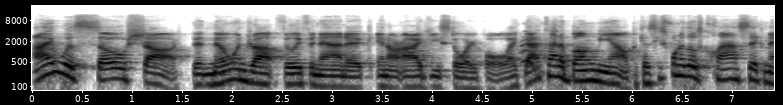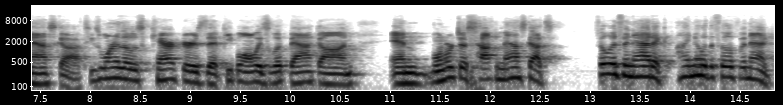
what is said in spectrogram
I was so shocked that no one dropped Phillie Phanatic in our IG story poll. Like that kind of bummed me out because he's one of those classic mascots. He's one of those characters that people always look back on. And when we're just talking mascots, Phillie Phanatic, I know the Phillie Phanatic.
